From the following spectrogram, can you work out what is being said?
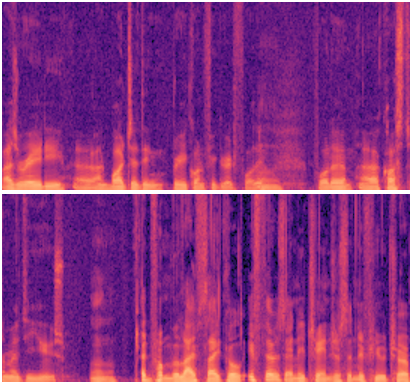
Azure AD, and budgeting pre-configured for the- Mm-hmm For the customer to use. Mm-hmm. And from the life cycle, if there's any changes in the future,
